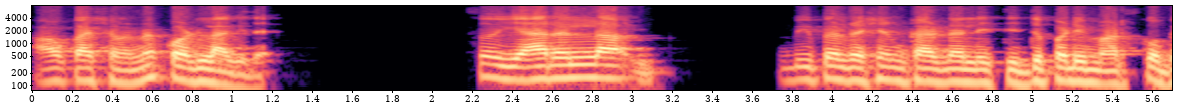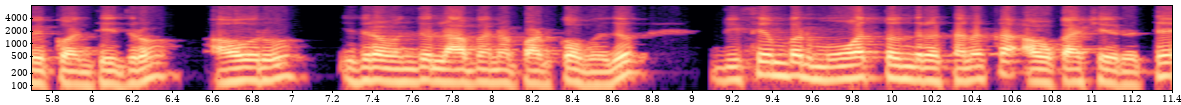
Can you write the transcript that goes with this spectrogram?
ಅವಕಾಶವನ್ನು ಕೊಡಲಾಗಿದೆ. ಸೊ ಯಾರೆಲ್ಲ ಬಿ ಪಿ ಎಲ್ ರೇಷನ್ ಕಾರ್ಡ್ನಲ್ಲಿ ತಿದ್ದುಪಡಿ ಮಾಡಿಸ್ಕೋಬೇಕು ಅಂತಿದ್ರು, ಅವರು ಇದರ ಒಂದು ಲಾಭನ ಪಡ್ಕೋಬಹುದು ಡಿಸೆಂಬರ್ ಮೂವತ್ತೊಂದರ ತನಕ ಅವಕಾಶ ಇರುತ್ತೆ.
